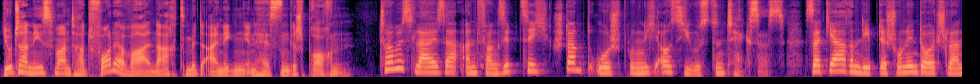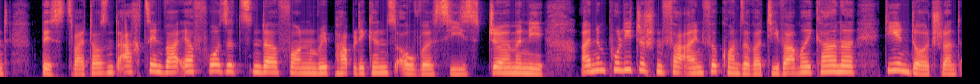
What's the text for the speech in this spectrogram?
Jutta Nieswand hat vor der Wahlnacht mit einigen in Hessen gesprochen. Thomas Leiser, Anfang 70, stammt ursprünglich aus Houston, Texas. Seit Jahren lebt er schon in Deutschland. Bis 2018 war er Vorsitzender von Republicans Overseas Germany, einem politischen Verein für konservative Amerikaner, die in Deutschland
